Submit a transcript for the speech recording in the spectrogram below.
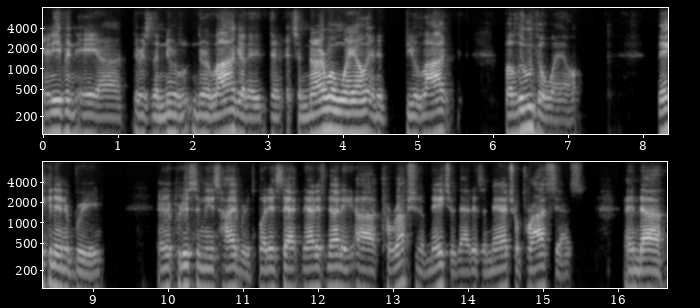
And even a uh, there's the narluga. They, they, it's a narwhal whale and a beluga whale they can interbreed and they're producing these hybrids. But is that that is not a uh, corruption of nature? That is a natural process, and uh,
